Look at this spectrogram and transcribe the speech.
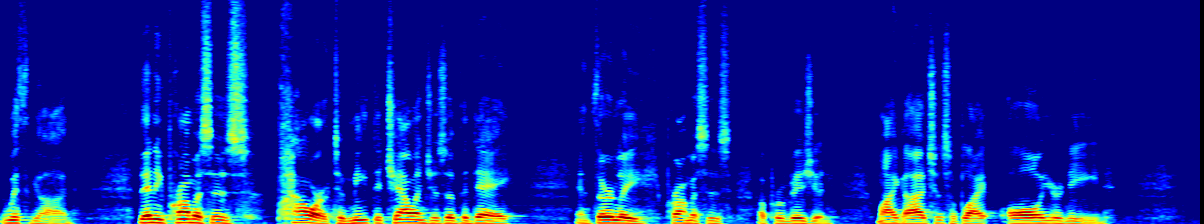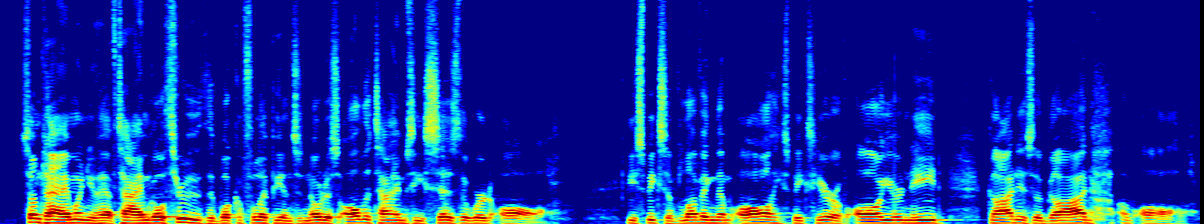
with God. Then he promises power to meet the challenges of the day. And thirdly, he promises a provision. My God shall supply all your need. Sometime when you have time, go through the book of Philippians and notice all the times he says the word all. He speaks of loving them all. He speaks here of all your need. God is a God of all.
